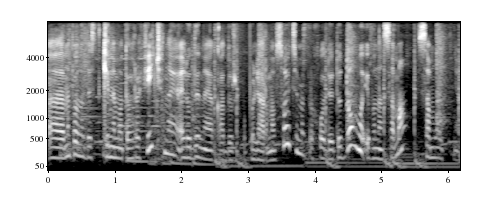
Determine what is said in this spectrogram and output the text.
е, напевно, десь кінематографічний, людина, яка дуже популярна в соціумі, приходить додому, і вона сама самотня.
